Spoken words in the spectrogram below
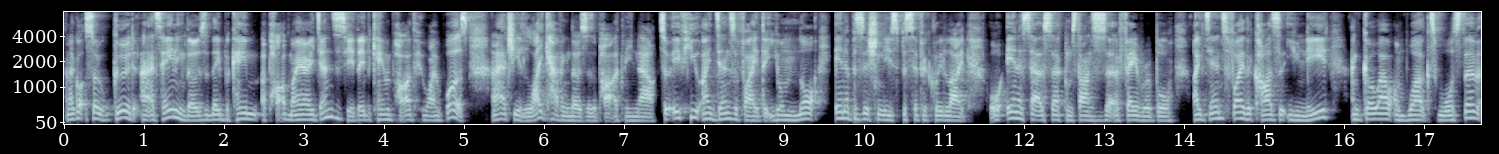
And I got so good at attaining those that they became a part of my identity. They became a part of who I was. And I actually like having those as a part me now. So if you identify that you're not in a position you specifically like or in a set of circumstances that are favorable, identify the cards that you need and go out and work towards them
